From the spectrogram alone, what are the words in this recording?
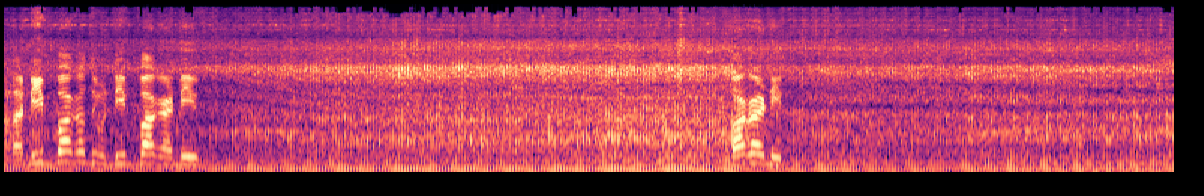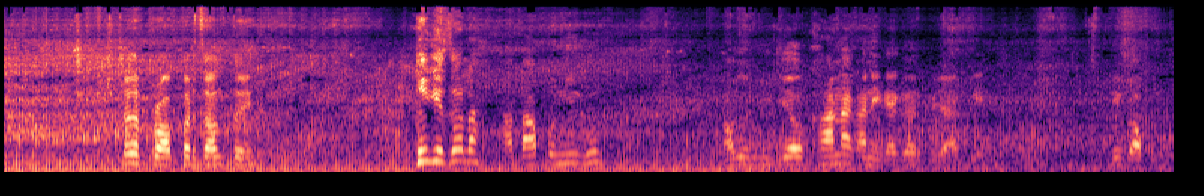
आता डीप बघा तुम्ही डीप बघा डीप. बघा डीप. सगळं प्रॉपर चालतोय? ठीक आहे चला. आता आपण निघू. अजून जेव्हा खाना खाणे काय करते जाके निघू आपण.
